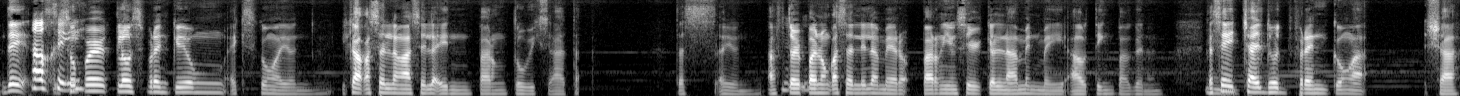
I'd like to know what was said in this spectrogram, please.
Hindi, Okay. super close friend ko yung ex ko ngayon. Ikakasal na nga sila in parang two weeks ata. Tapos, ayun. After pa nung kasal nila, meron, parang yung circle namin may outing pa, ganun. Kasi childhood friend ko nga siya.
